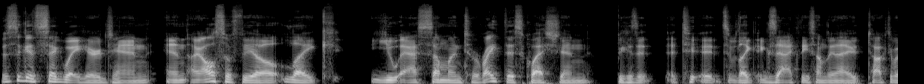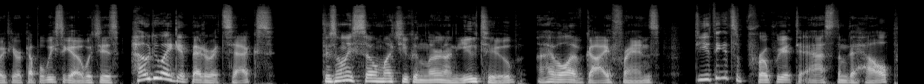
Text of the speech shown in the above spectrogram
this is a good segue here, Jen. And I also feel like you asked someone to write this question because it, it it's like exactly something I talked about here a couple weeks ago, which is how do I get better at sex? There's only so much you can learn on YouTube. I have a lot of guy friends. Do you think it's appropriate to ask them to help?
